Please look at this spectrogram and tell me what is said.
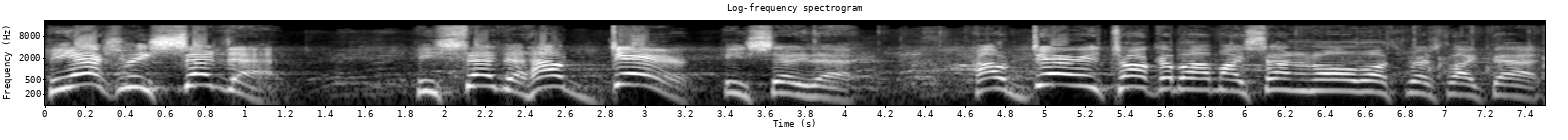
He actually said that. He said that. How dare he say that? How dare he talk about my son and all of us best like that?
